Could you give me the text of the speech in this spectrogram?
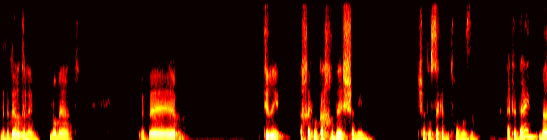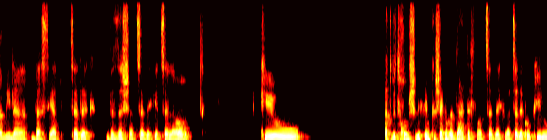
מדברת נכון. עליהם לא מעט. ותראי, אחרי כל כך הרבה שנים שאת עוסקת בתחום הזה, את עדיין מאמינה בעשיית צדק, בזה שהצדק יצא לאור? כאילו, את בתחום שלפעמים קשה גם לדעת איפה הצדק, והצדק הוא כאילו,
